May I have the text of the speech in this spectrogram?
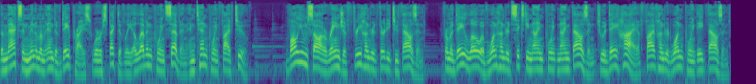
the max and minimum end of day price were respectively 11.7 and 10.52. Volume saw a range of 332,000, from a day low of 169.9 thousand to a day high of 501.8 thousand.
